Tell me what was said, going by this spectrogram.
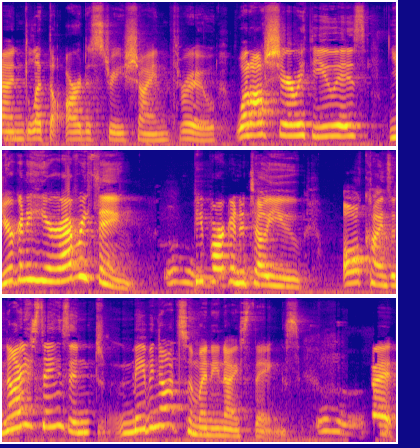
And let the artistry shine through. What I'll share with you is you're going to hear everything. Mm-hmm. People are going to tell you all kinds of nice things and maybe not so many nice things. Mm-hmm. But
